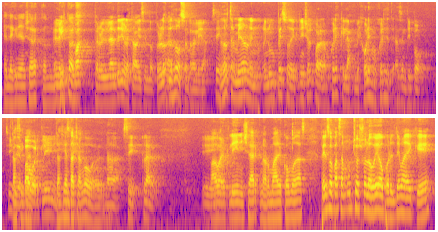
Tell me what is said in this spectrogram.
El de Clean Jerk con el pistols. pero el anterior estaba diciendo. Pero lo- los dos en realidad. Sí. Los dos terminaron en, en un peso de clean jerk para las mujeres que las mejores mujeres hacen tipo... Sí, Casi de power clean. y- Te hacían sí. eh. Nada, sí, claro. Eh, Power clean y jerk normal, cómodas. Pero eso pasa mucho, yo lo veo por el tema de que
